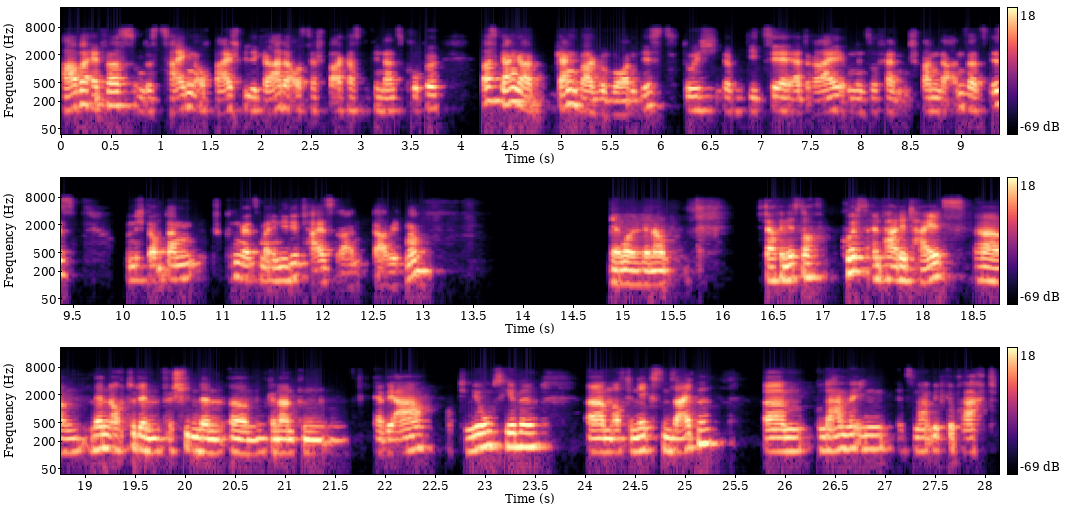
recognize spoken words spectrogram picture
aber etwas, und das zeigen auch Beispiele gerade aus der Sparkassenfinanzgruppe, was gangbar, gangbar geworden ist durch ähm, die CRR3 und insofern ein spannender Ansatz ist. Und ich glaube, dann springen wir jetzt mal in die Details rein, David. Ne? Jawohl, genau. Ich darf Ihnen jetzt noch kurz ein paar Details ähm, nennen, auch zu den verschiedenen ähm, genannten RWA-Optimierungshebeln ähm, auf den nächsten Seiten. Ähm, und da haben wir Ihnen jetzt mal mitgebracht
